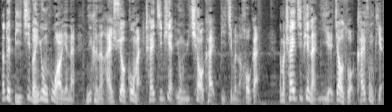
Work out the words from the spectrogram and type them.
那对笔记本用户而言呢，你可能还需要购买拆机片，用于撬开笔记本的后盖。那么拆机片呢，也叫做开缝片。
